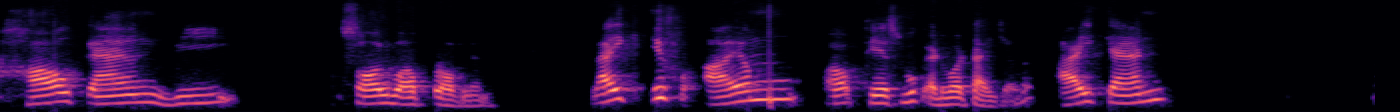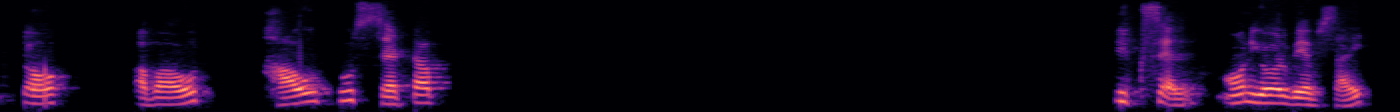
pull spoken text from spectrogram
how can we solve a problem. Like if I am a Facebook advertiser, I can talk about how to set up pixel on your website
